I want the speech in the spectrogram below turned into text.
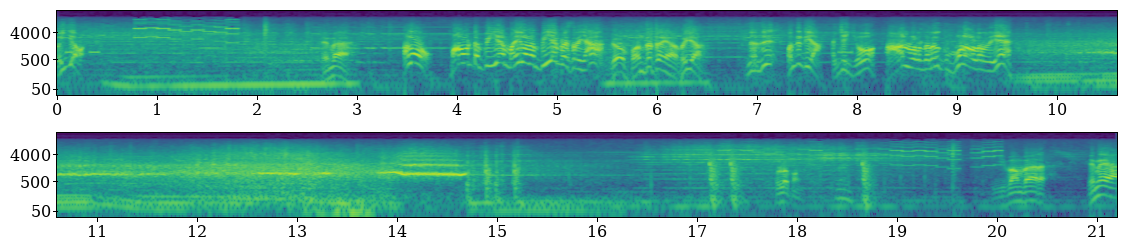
வையா. என்ன? ஹலோ. மாவட்ட பிஏ மயில்வானம் பிஏ பேசுறியா? யோ வந்துட்டேயா வையா. என்னது? வந்துட்டியா? ஐயோ ஆள் வளர்ந்த அளவுக்கு மூளை வளரலையே உள்ள போங்க இவன் வேற. என்னையா?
